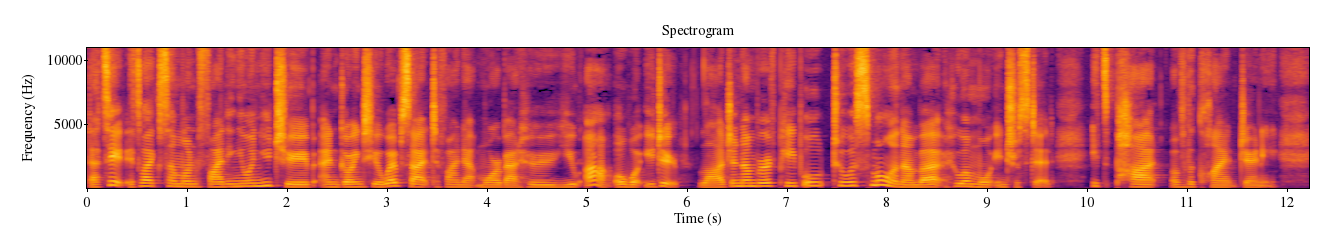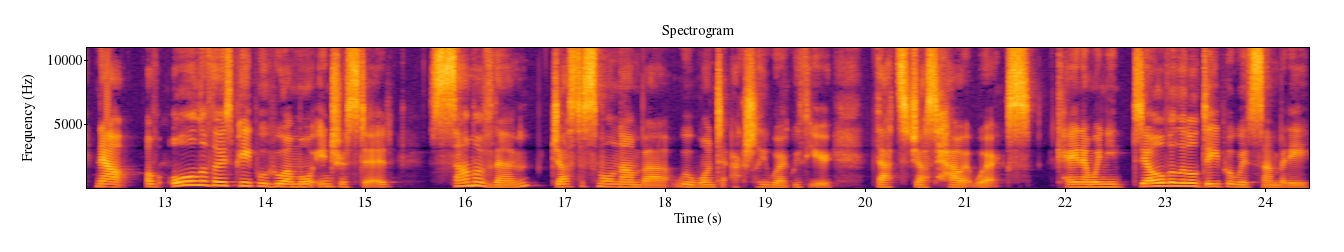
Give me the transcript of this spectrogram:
That's it. It's like someone finding you on YouTube and going to your website to find out more about who you are or what you do. Larger number of people to a smaller number who are more interested. It's part of the client journey. Now, of all of those people who are more interested, some of them, just a small number, will want to actually work with you. That's just how it works. Okay, now when you delve a little deeper with somebody,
